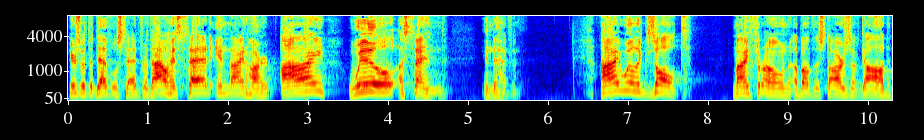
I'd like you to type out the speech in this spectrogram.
Here's what the devil said For thou hast said in thine heart, I will ascend into heaven. I will exalt my throne above the stars of God.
